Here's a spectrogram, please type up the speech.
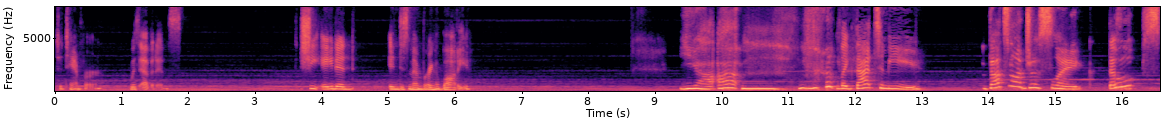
to tamper with evidence. She aided in dismembering a body. Yeah, I, mm, Like that to me, that's not just like, that's oops,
